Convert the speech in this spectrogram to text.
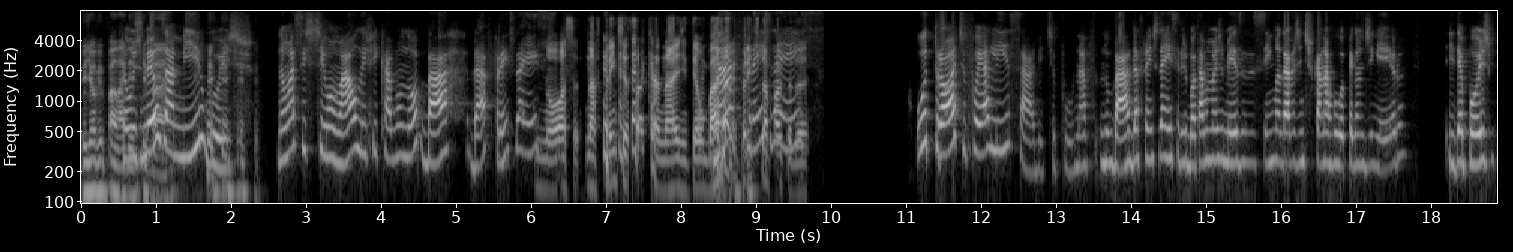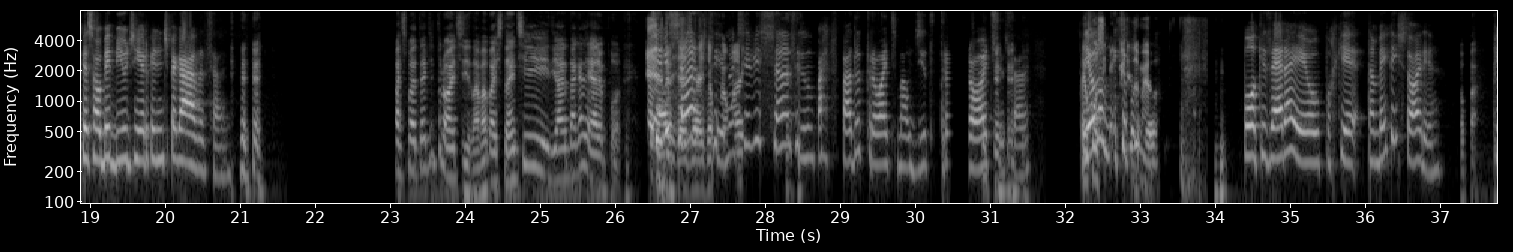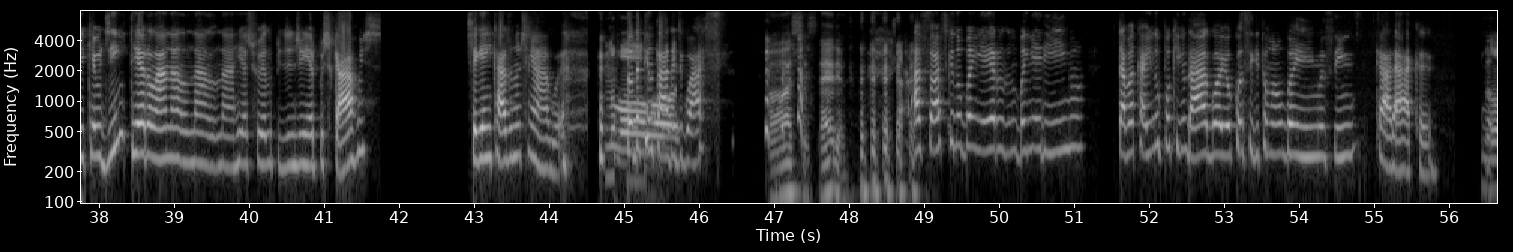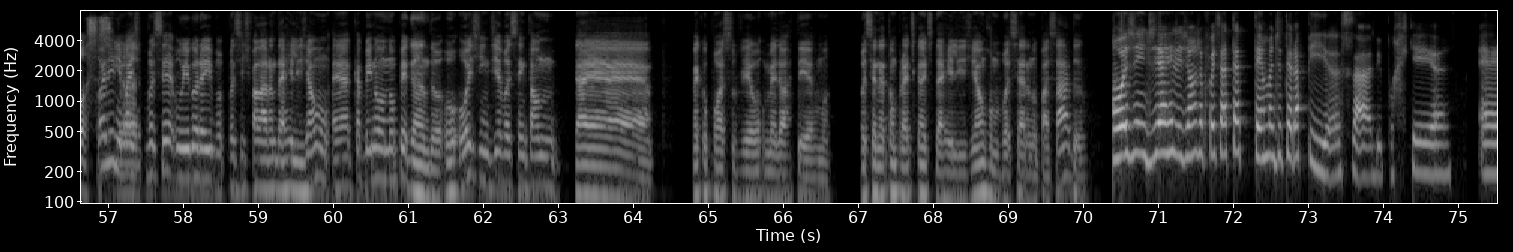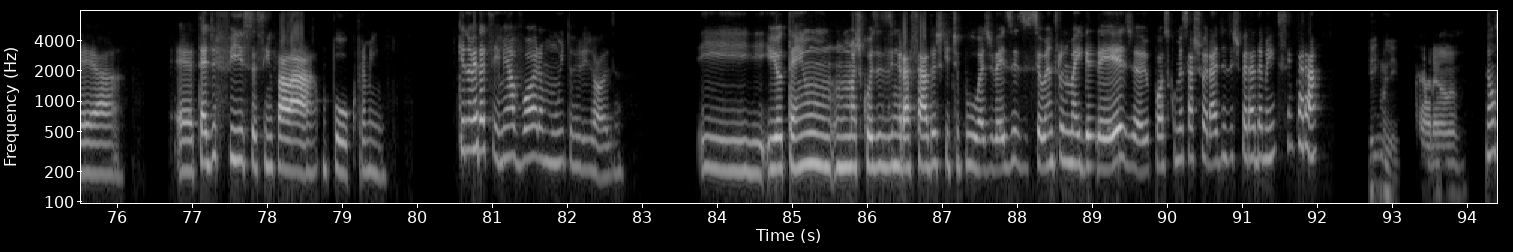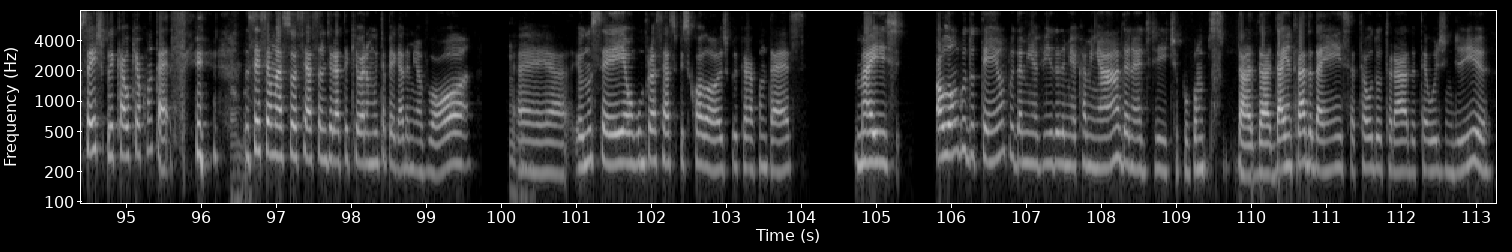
Eu já ouvi falar Então os meus bar. amigos não assistiam aula e ficavam no bar da frente da Ence. Nossa, na frente é sacanagem ter um bar na na frente da faculdade. Ence. O trote foi ali, sabe? Tipo, na- no bar da frente da Ence. Eles botavam umas mesas assim, mandavam a gente ficar na rua pegando dinheiro. E depois o pessoal bebia o dinheiro que a gente pegava, sabe? Participou até de trote, lava bastante já da galera, pô. É, tive já- já- chance, já foi não uma- tive chance de não participar do trote, maldito trote, sabe? Eu, eu não, tipo, do meu. pô, quisera eu, porque também tem história. Opa. Fiquei o dia inteiro lá na, na, na Riachuelo pedindo dinheiro pros carros. Cheguei em casa e não tinha água. Toda pintada de guache. Nossa, sério? A sorte que no banheiro, no banheirinho, tava caindo um pouquinho d'água e eu consegui tomar um banho, assim. Caraca. Nossa Aline, senhora. mas você, o Igor aí, vocês falaram da religião, é, acabei não, não pegando. O- hoje em dia você então já é. Como é que eu posso ver o melhor termo? Você não é tão praticante da religião como você era no passado? Hoje em dia a religião já foi até tema de terapia, sabe? Porque é, é até difícil, assim, falar um pouco para mim. Porque, na verdade, sim, minha avó era muito religiosa. E, e, eu tenho umas coisas engraçadas que, tipo, às vezes, se eu entro numa igreja, eu posso começar a chorar desesperadamente sem parar. Caramba. Não sei explicar o que acontece. Não sei se é uma associação direta que eu era muito apegada à minha avó. Uhum. É, eu não sei, é algum processo psicológico que acontece. Mas ao longo do tempo da minha vida, da minha caminhada, né, de tipo, vamos da, da, da entrada da ENSE até o doutorado, até hoje em dia,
